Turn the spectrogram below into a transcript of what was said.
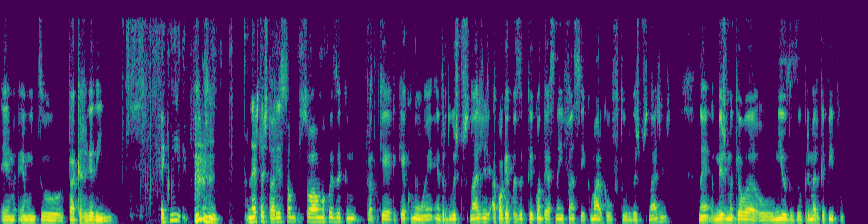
é, é muito. está carregadinho. Aqui, nesta história, só, só há uma coisa que, pronto, que, é, que é comum é, entre duas personagens. Há qualquer coisa que acontece na infância que marca o futuro das personagens, né? mesmo aquele, o miúdo do primeiro capítulo,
